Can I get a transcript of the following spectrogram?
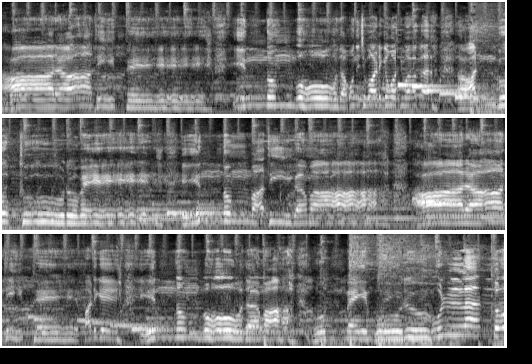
ആരാധിപ്പേ. ഇന്നും മോദം ഒന്നിച്ച് പാടിക്കാൻ പറ്റുമോ നമുക്ക് അൻപു കൂടുവേ. ഇന്നും അധികമാ. ആരാധിപ്പേ. പാടുകേ ഇന്നും ബോധമാ. ഉണ്മയും ഒരു ഉള്ളത്തോ.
